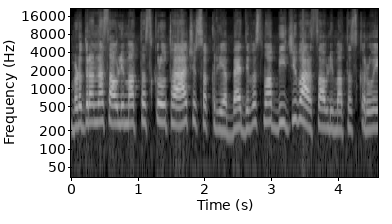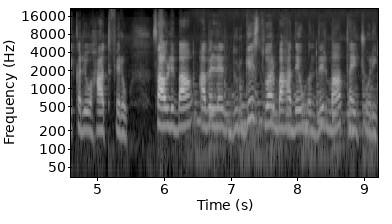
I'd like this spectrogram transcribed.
વડોદરાના સાવલીમાં તસ્કરો થયા છે, સક્રિય બે દિવસમાં બીજી વાર સાવલીમાં તસ્કરોએ કર્યો હાથ ફેરો. સાવલીમાં આવેલ દુર્ગેશ્વર મહાદેવ મંદિરમાં થઈ ચોરી.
